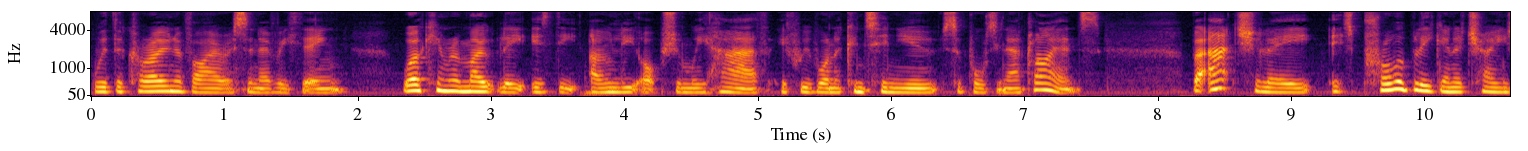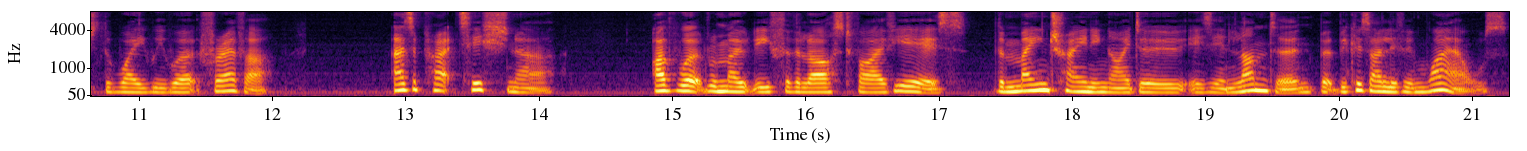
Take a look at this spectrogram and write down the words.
with the coronavirus and everything, working remotely is the only option we have if we want to continue supporting our clients. But actually, it's probably going to change the way we work forever. As a practitioner, I've worked remotely for the last five years. The main training I do is in London, but because I live in Wales,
